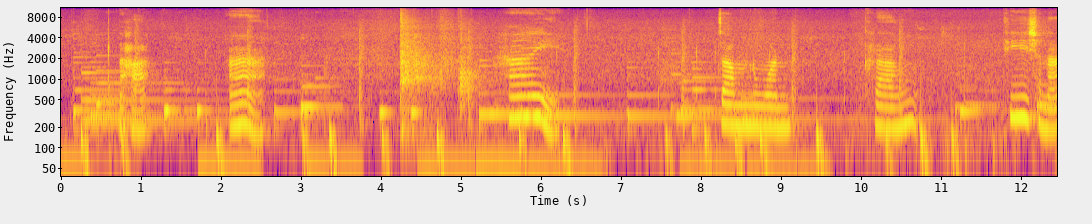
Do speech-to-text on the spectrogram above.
ำนะคะอ่า จำนวน ครั้ง ที่ชนะ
